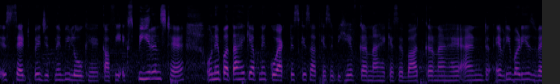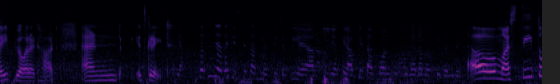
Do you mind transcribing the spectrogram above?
इस सेट पे जितने भी लोग हैं काफ़ी एक्सपीरियंस्ड है उन्हें पता है कि अपने को एक्टर्स के साथ कैसे बिहेव करना है कैसे बात करना है and everybody is very pure at heart and it's great सबसे ज़्यादा किसके साथ मस्ती चलती है आपकी या फिर आपके साथ कौन सबसे ज़्यादा मस्ती करते हैं Uh, मस्ती तो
